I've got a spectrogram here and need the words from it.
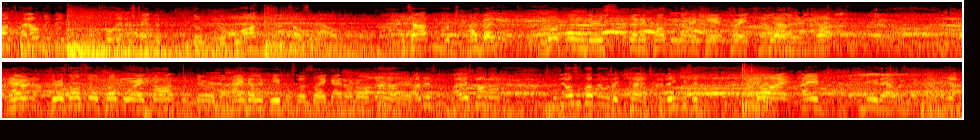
Blocked, I don't think they fully understand the, the, the blocking themselves and out. It's happened with I've been looking. There's been a couple that I can't quite tell yeah, whether or not. uh, And I- there was also a couple where I thought, but they were behind other people, so I was like, I don't know if I don't know. I just, I just don't know. Because they also thought that was a catch. I think we should. No, I, I knew that was a catch. Yeah.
